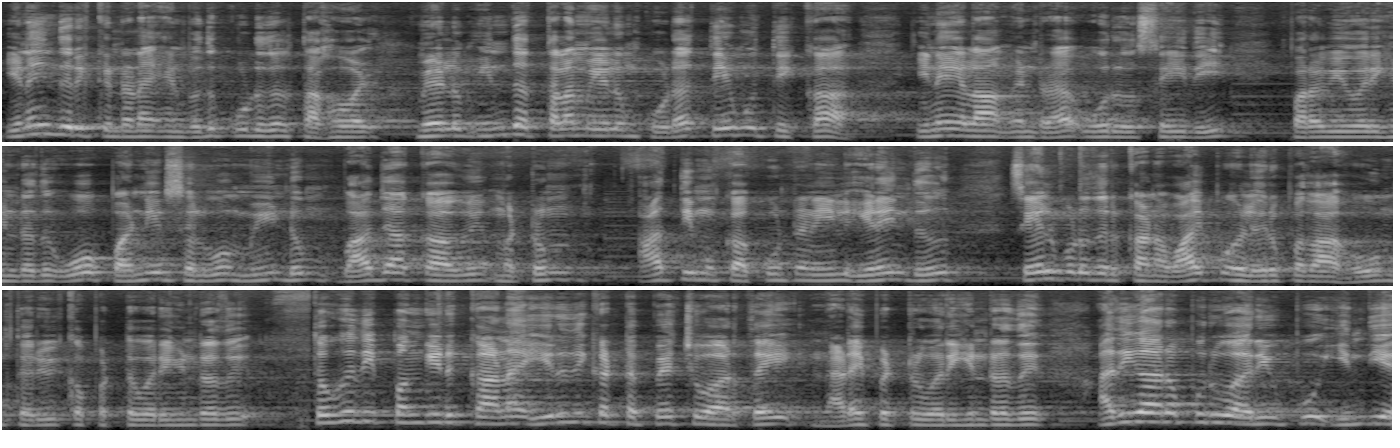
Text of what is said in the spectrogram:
இணைந்திருக்கின்றன என்பது கூடுதல் தகவல். மேலும் இந்த தலைமையிலும் கூட தேமுதிக இணையலாம் என்ற ஒரு செய்தி பரவி வருகின்றது. ஓ பன்னீர்செல்வம் மீண்டும் பாஜக மற்றும் அதிமுக கூட்டணியில் இணைந்து செயல்படுவதற்கான வாய்ப்புகள் இருப்பதாகவும் தெரிவிக்கப்பட்டு வருகின்றது. தொகுதி பங்கீடுக்கான இறுதிக்கட்ட பேச்சுவார்த்தை நடைபெற்று வருகின்றது. அதிகாரப்பூர்வ அறிவிப்பு இந்திய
